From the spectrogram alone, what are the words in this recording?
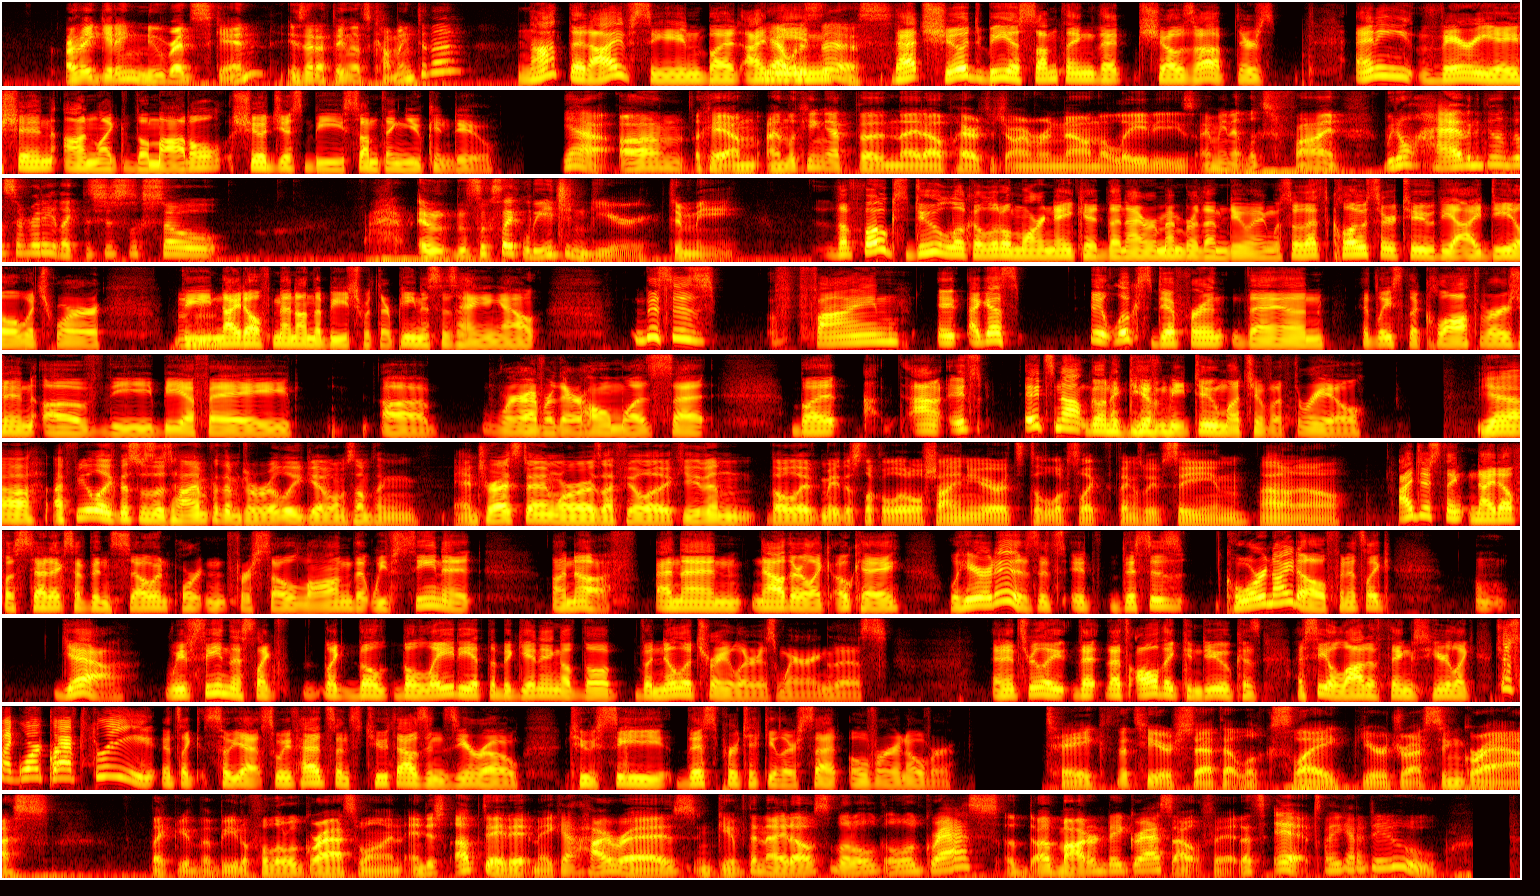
Are they getting new red skin? Is that a thing that's coming to them? Not that I've seen, but I yeah. mean, what is this? that should be a something that shows up. There's any variation on like the model should just be something you can do. Yeah. Um. Okay. I'm I'm looking at the Night Elf Heritage armor now on the ladies. I mean, it looks fine. We don't have anything like this already. Like this just looks so. It, this looks like Legion gear to me. The folks do look a little more naked than I remember them doing, so that's closer to the ideal, which were the Mhm. night elf men on the beach with their penises hanging out. This is fine. It I guess it looks different than at least the cloth version of the BFA, uh, wherever their home was set. But I, I, it's it's not gonna give me too much of a thrill. Yeah, I feel like this was a time for them to really give them something interesting. Whereas I feel like even though they've made this look a little shinier, it still looks like things we've seen. I don't know. I just think night elf aesthetics have been so important for so long that we've seen it enough. And then now they're like, okay, well here it is. It's it this is core night elf and it's like mm, yeah, we've seen this like like the the lady at the beginning of the vanilla trailer is wearing this. And it's really that that's all they can do cuz I see a lot of things here like just like Warcraft 3. It's like so yeah, so we've had since 2000 to see this particular set over and over. Take the tier set that looks like you're dressing grass, like you're the beautiful little grass one, and just update it, make it high res, and give the night elves a little, a little grass, a, a modern day grass outfit. That's it. That's all you gotta do.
